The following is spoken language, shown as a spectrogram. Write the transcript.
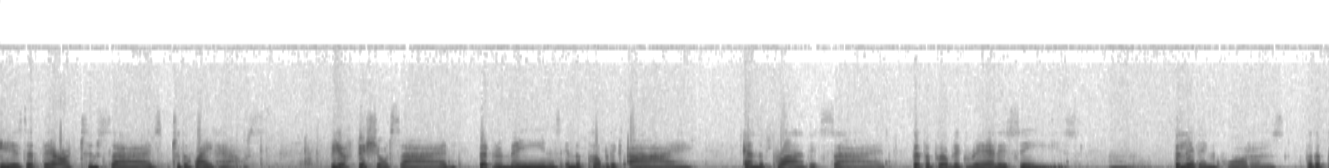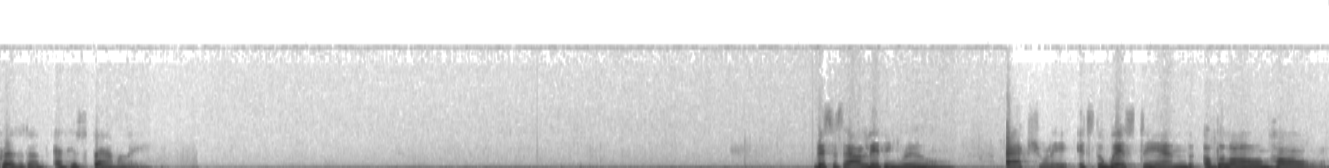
is that there are two sides to the White House. The official side that remains in the public eye and the private side that the public rarely sees. The living quarters for the president and his family. This is our living room. Actually, it's the west end of the long hall.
